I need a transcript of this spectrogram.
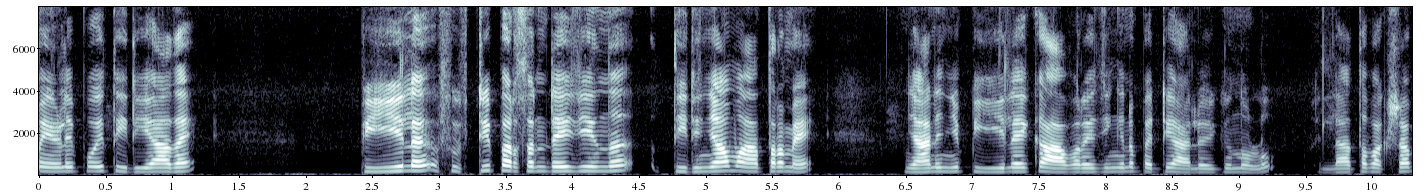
മേളിൽ പോയി തിരിയാതെ പിയിൽ ഫിഫ്റ്റി പെർസെന്റേജിൽ നിന്ന് തിരിഞ്ഞാൽ മാത്രമേ ഞാൻ ഇനി പിയിലേക്ക് ആവറേജിങ്ങിനെ പറ്റി ആലോചിക്കുന്നുള്ളൂ. ഇല്ലാത്ത പക്ഷം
